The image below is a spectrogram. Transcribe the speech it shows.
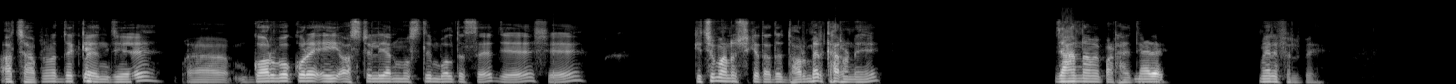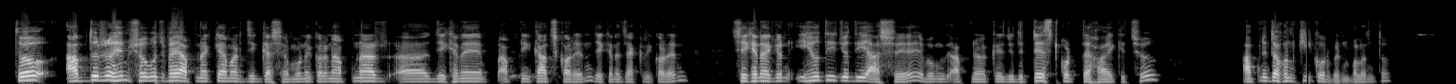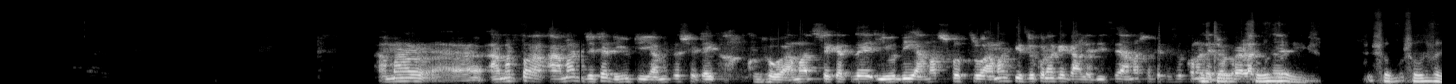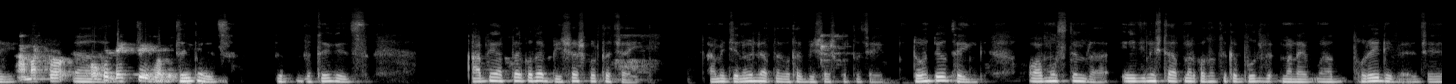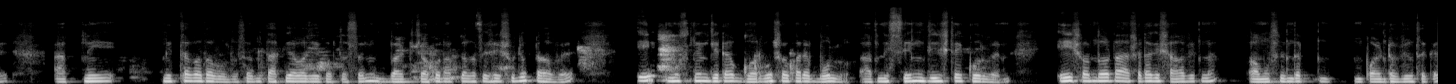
আচ্ছা আপনারা দেখলেন যে আহ, গর্ব করে এই Australian মুসলিম বলতেছে যে সে কিছু মানুষকে তাদের ধর্মের কারণে জাহান নামে পাঠায় দিবে। মেরে ফেলবে। তো আব্দুর রহিম সবুজ ভাই আপনাকে আমার জিজ্ঞাসা। মনে করেন আপনার আহ, যেখানে আপনি কাজ করেন যেখানে চাকরি করেন সেখানে একজন ইহুদি যদি আসে এবং আপনাকে যদি টেস্ট করতে হয় কিছু আপনি তখন কি করবেন বলেন তো? আমার আহ, আমার তো আমার যেটা ডিউটি আমি তো সেটাই করব। আমার সেক্ষেত্রে ইউদি আমার শত্রু আমার কিছুক্ষণ আগে গালে দিছে আমার সাথে কিছুক্ষণ আগে Mr. ঝগড়া সবুজ লাগছে ভাই সবুজ ভাই আমার তো ওকে দেখতেই হবে। আমি আপনার কথা বিশ্বাস করতে চাই। আমি জেনুইনলি আপনার কথা বিশ্বাস করতে চাই। ডোন্ট ইউ থিঙ্ক অমুসলিমরা এই জিনিসটা আপনার কথা থেকে বুঝবে মানে ধরেই নিবে যে আপনি মিথ্যা কথা বলতেছেন তাকে তাকিয়াবাজি করতেছেন বাট যখন আপনার কাছে সেই সুযোগটা হবে এই মুসলিম যেটা গর্ব সহকারে বলল আপনি সেম জিনিসটাই করবেন। এই সন্দেহটা আসাটা কি স্বাভাবিক না? অমুসলিমদের পয়েন্ট অফ ভিউ থেকে?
